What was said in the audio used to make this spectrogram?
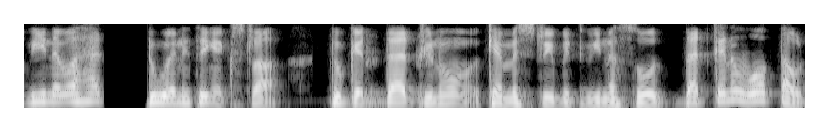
we never had to do anything extra to get that you know chemistry between us so that kind of worked out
